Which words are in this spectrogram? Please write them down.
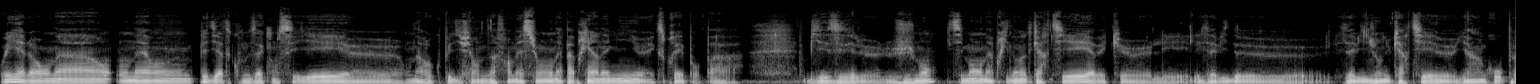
Oui, alors on a on a un pédiatre qu'on nous a conseillé. Euh, on a recoupé différentes informations. On n'a pas pris un ami euh, exprès pour pas biaiser le, le, jugement. Effectivement, on a pris dans notre quartier avec euh, les, les, avis de les avis des gens du quartier. Il y a un groupe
